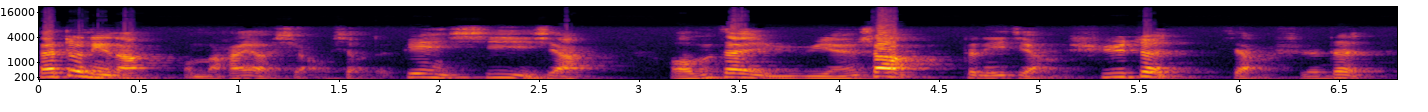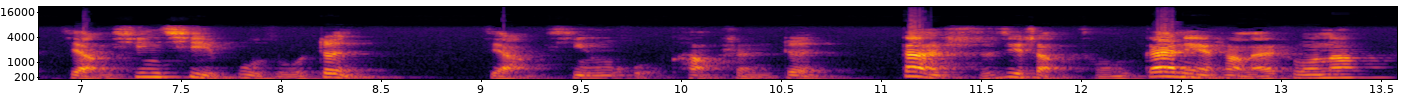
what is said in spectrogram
在这里呢，我们还要小小的辨析一下，我们在语言上这里讲虚症、讲实症、讲心气不足症、讲心火亢盛症，但实际上从概念上来说呢？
